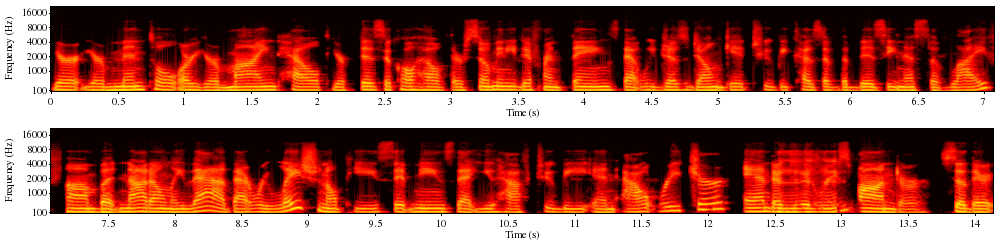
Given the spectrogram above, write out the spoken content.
your your mental or your mind health your physical health. There's so many different things that we just don't get to because of the busyness of life. Um, but not only that that relational piece it means that you have to be an outreacher and a good mm-hmm. responder. So there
